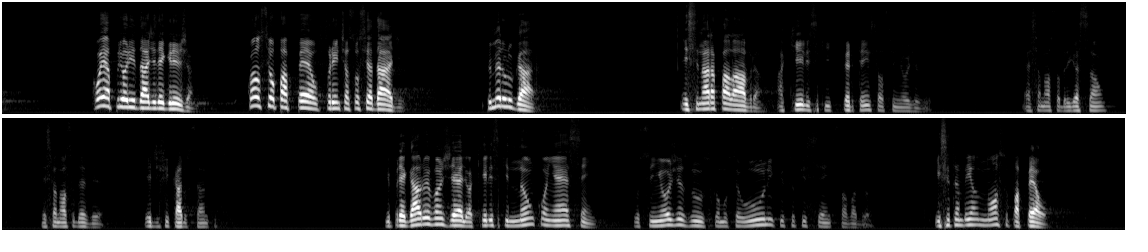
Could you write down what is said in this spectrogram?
Qual é a prioridade da igreja? Qual é o seu papel frente à sociedade? Em primeiro lugar, ensinar a palavra àqueles que pertencem ao Senhor Jesus. Essa é a nossa obrigação, esse é o nosso dever. Edificar os santos. E pregar o Evangelho àqueles que não conhecem o Senhor Jesus como seu único e suficiente Salvador. Esse também é o nosso papel.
